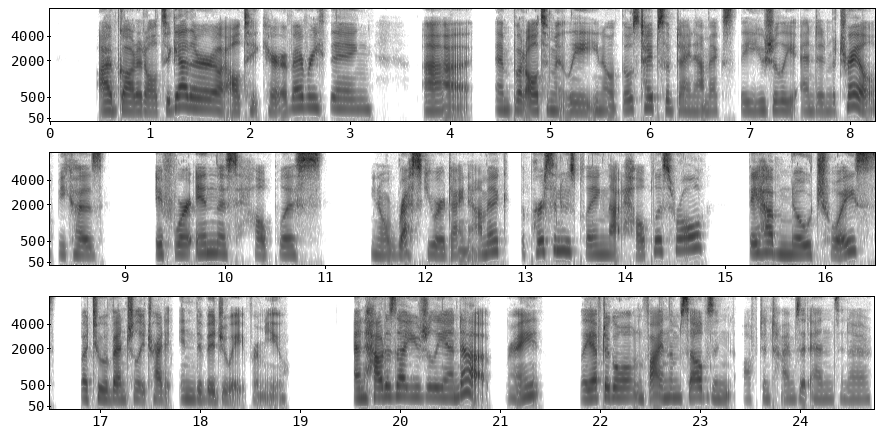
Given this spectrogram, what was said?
I've got it all together. I'll take care of everything. Uh, and but ultimately, you know, those types of dynamics they usually end in betrayal because if we're in this helpless, you know, rescuer dynamic, the person who's playing that helpless role, they have no choice but to eventually try to individuate from you. And how does that usually end up, right? They have to go out and find themselves, and oftentimes it ends in a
